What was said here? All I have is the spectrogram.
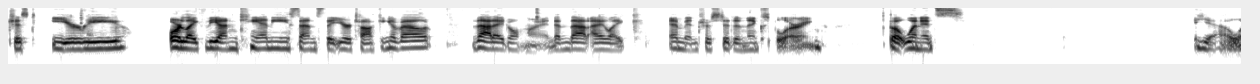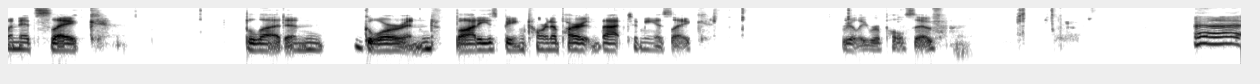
just eerie or like the uncanny sense that you're talking about that i don't mind and that i like am interested in exploring. But when it's yeah when it's like blood and gore and bodies being torn apart that to me is like really repulsive Uh,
